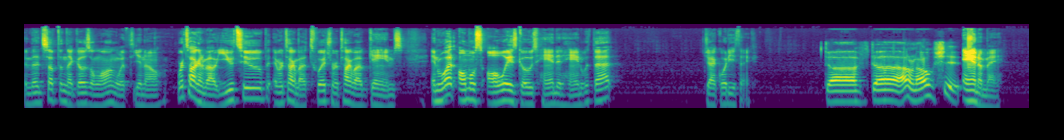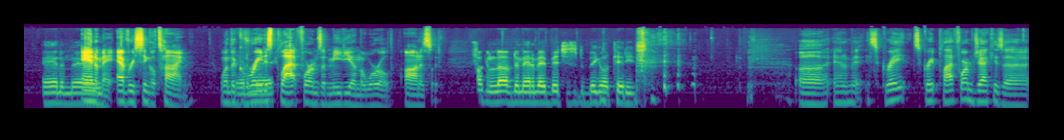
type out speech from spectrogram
and then something that goes along with, you know, we're talking about YouTube and we're talking about Twitch and we're talking about games. And what almost always goes hand in hand with that? Jack, what do you think? Uh, uh, I don't know. Shit. Anime. Anime. Anime every single time. One of the Anime. greatest platforms of media in the world, honestly. Fucking love them anime bitches with the big old titties. Uh, anime, it's great. It's a great platform. Jack is a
